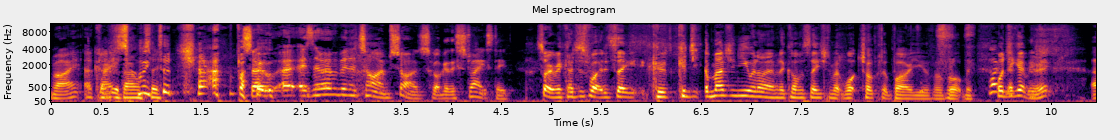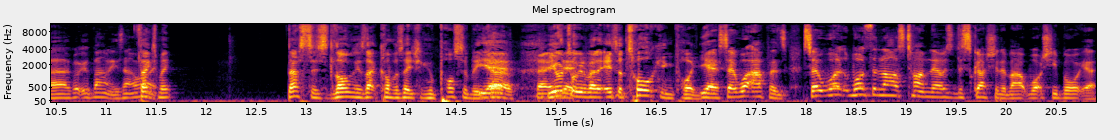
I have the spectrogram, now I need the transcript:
Right. Okay. your bounty. Something to chat about. So, uh, has there ever been a time? Sorry, I just got to get this straight, Steve. Sorry, Rick. I just wanted to say, could, could you imagine you and I having a conversation about what chocolate bar you have brought me? What'd you get me, Rick? Uh, got your bounty. Is that all Thanks, right? mate. That's as long as that conversation can possibly Yeah, go. that You're is it. talking about it. It's a talking point. Yeah. So what happens? So what? What's the last time there was a discussion about what she bought you?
